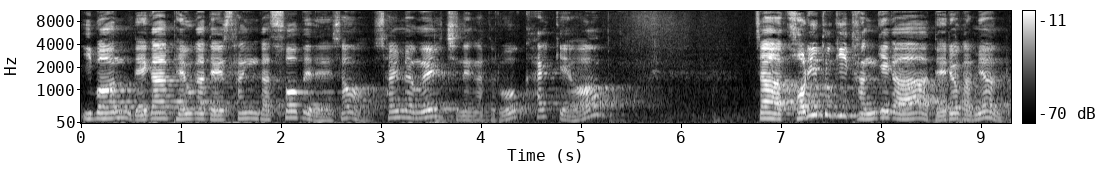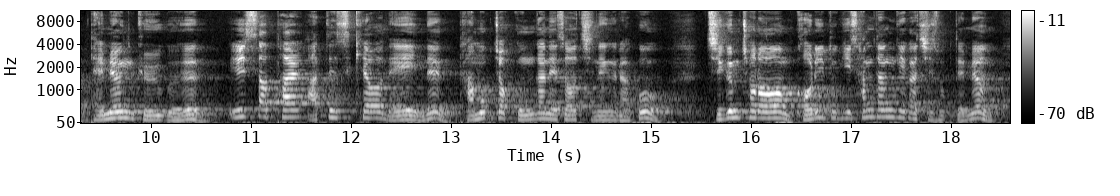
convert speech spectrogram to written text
이번 내가 배우가 될 상인과 수업에 대해서 설명을 진행하도록 할게요. 자, 거리두기 단계가 내려가면 대면 교육은 148 아트스퀘어 내에 있는 다목적 공간에서 진행을 하고 지금처럼 거리두기 3단계가 지속되면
